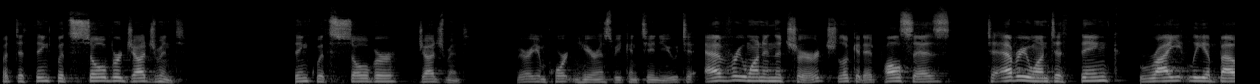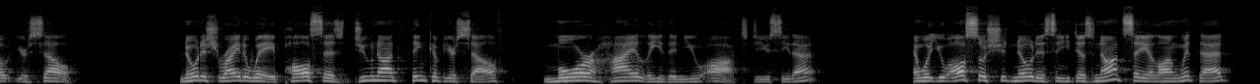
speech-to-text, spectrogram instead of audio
but to think with sober judgment. Think with sober judgment. Very important here as we continue. To everyone in the church, look at it, Paul says, to everyone to think rightly about yourself. Notice right away, Paul says, do not think of yourself more highly than you ought. Do you see that? And what you also should notice, he does not say along with that,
